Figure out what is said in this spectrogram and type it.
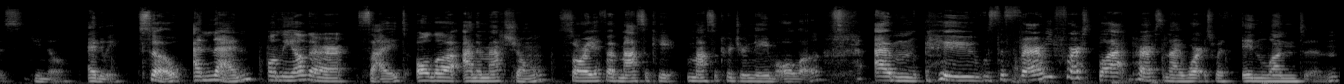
is, you know. Anyway, so and then on the other side, Ola Animashawun, sorry if I've massacred massacred your name, Ola, um, who was the very first black person I worked with in London,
